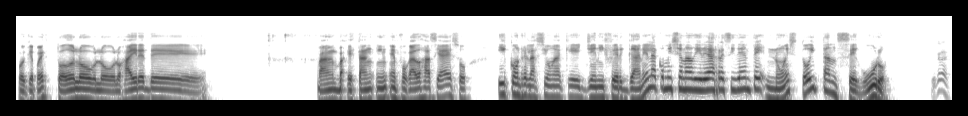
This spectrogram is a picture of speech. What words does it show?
Porque pues todos lo- lo- los aires de van, va- están en- enfocados hacia eso. Y con relación a que Jennifer gane la comisionaduría residente, no estoy tan seguro. ¿Tú crees?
